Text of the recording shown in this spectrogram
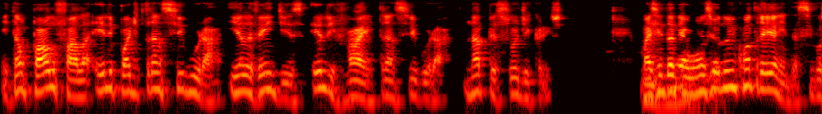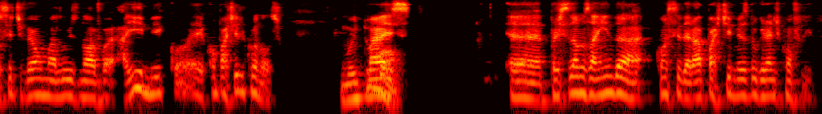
Então, Paulo fala, ele pode transfigurar. E ele vem e diz, ele vai transfigurar na pessoa de Cristo. Mas uhum. em Daniel 11 eu não encontrei ainda. Se você tiver uma luz nova aí, me é, compartilhe conosco. Muito Mas, bom. É, precisamos ainda considerar a partir mesmo do grande conflito.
